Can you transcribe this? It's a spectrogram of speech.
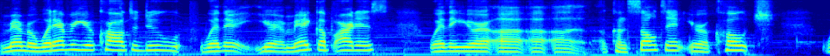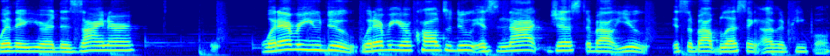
Remember, whatever you're called to do, whether you're a makeup artist, whether you're a, a, a, a consultant, you're a coach, whether you're a designer, whatever you do, whatever you're called to do, it's not just about you, it's about blessing other people.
